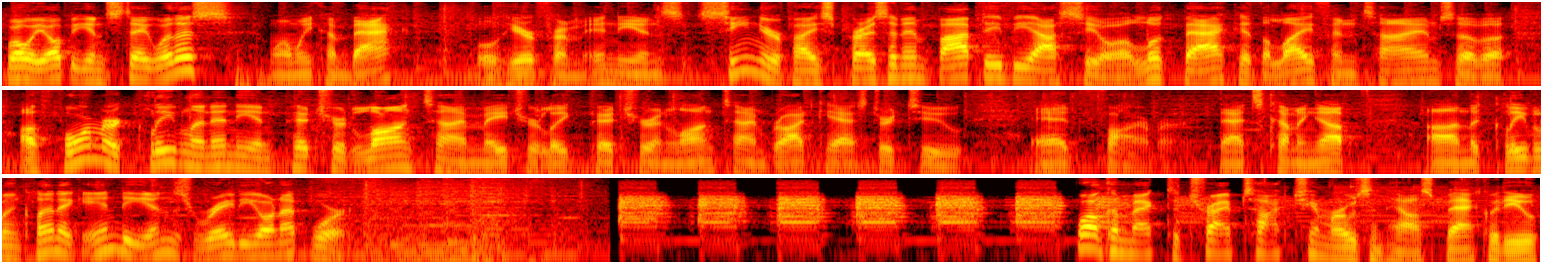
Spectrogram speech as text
Well, we hope you can stay with us. When we come back, we'll hear from Indians Senior Vice President Bob DiBiasio, a look back at the life and times of a, a former Cleveland Indian pitcher, longtime Major League pitcher, and longtime broadcaster, too, Ed Farmer. That's coming up on the Cleveland Clinic Indians Radio Network. Welcome back to Tribe Talk. Jim Rosenhaus back with you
